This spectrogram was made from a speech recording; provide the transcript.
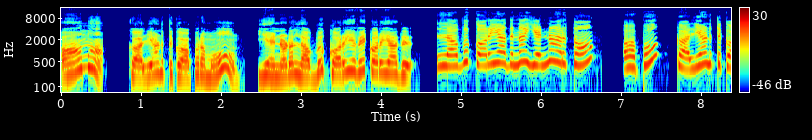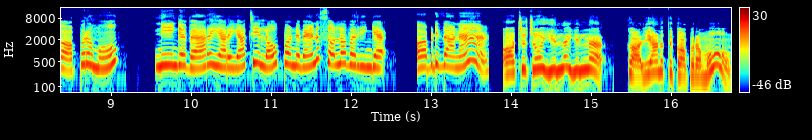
ஆமா. கல்யாணத்துக்கு அப்புறமும் என்னோட லவ் குறையவே குறையாது. லவ் குறையாதுன்னா என்ன அர்த்தம்? அப்போ கல்யாணத்துக்கு அப்புறமும் நீங்க வேற யாரையாச்சும் லவ் பண்ணுவேன்னு சொல்ல வர்றீங்க. அப்படிதானே? அச்சச்சோ இல்ல இல்ல. கல்யாணத்துக்கு அப்புறமும்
